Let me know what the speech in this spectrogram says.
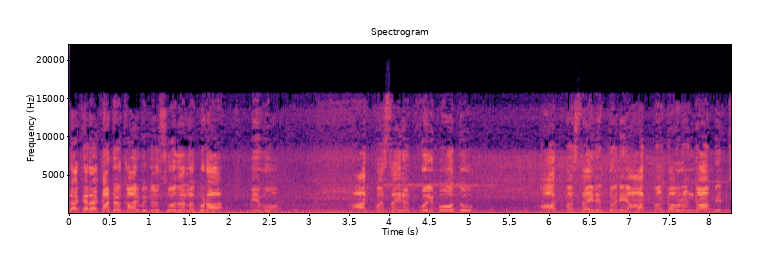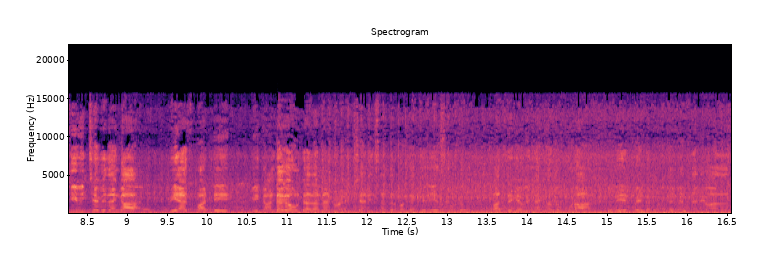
రకరకాల కార్మికుల సోదరులకు కూడా మేము ఆత్మస్థైర్యం కోల్పోతూ ఆత్మస్థైర్యంతో ఆత్మ గౌరవంగా మీరు జీవించే విధంగా బీఆర్ పార్టీ మీకు అండగా ఉంటుంది అన్నటువంటి విషయాన్ని సందర్భంగా తెలియజేసుకుంటూ పత్రికా విలేకరులు కూడా పేరు పేరు ధన్యవాదాలు.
